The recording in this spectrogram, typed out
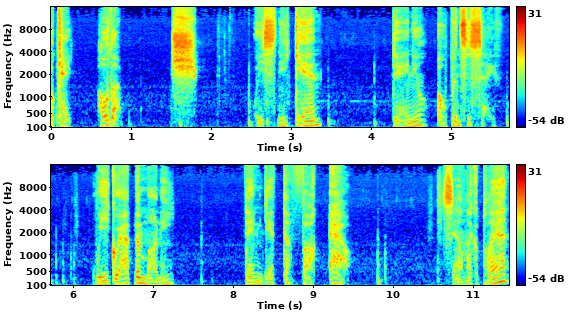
Okay, hold up. Shh. We sneak in. Daniel opens the safe. The money. Then get the fuck out. Sound like a plan?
